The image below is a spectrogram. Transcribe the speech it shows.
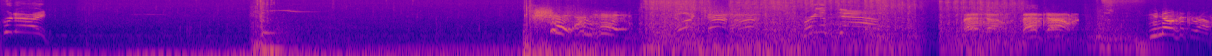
Grenade! Shit, I'm hit! You like that, huh? Bring him down! Man down! Man down! You know the drill.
